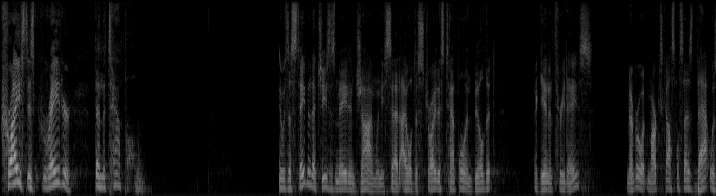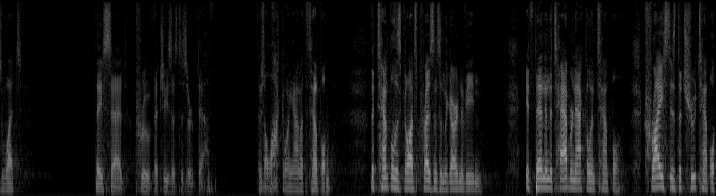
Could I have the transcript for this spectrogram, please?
Christ is greater than the temple. It was a statement that Jesus made in John when he said, I will destroy this temple and build it again in three days. Remember what Mark's gospel says? That was what they said, prove that Jesus deserved death. There's a lot going on with the temple. The temple is God's presence in the Garden of Eden. It's then in the tabernacle and temple. Christ is the true temple.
